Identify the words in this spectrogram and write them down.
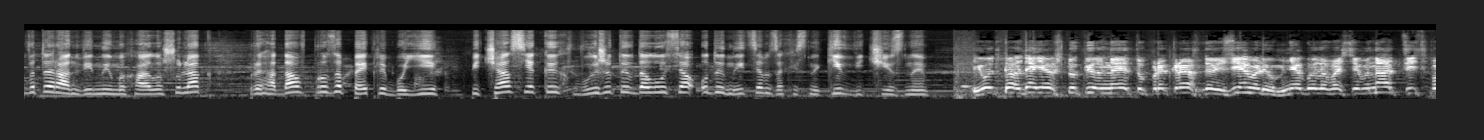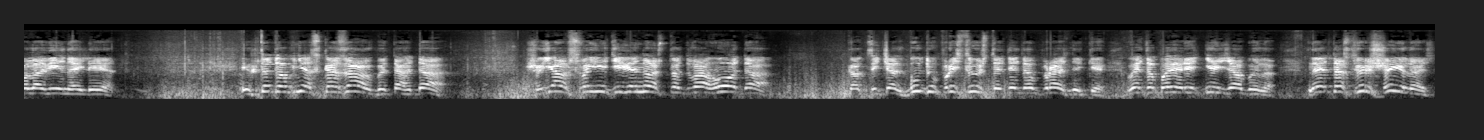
ветеран війни Михайло Шуляк, пригадав про запеклі бої, під час яких вижити вдалося одиницям захисників вітчизни. И вот когда я вступил на эту прекрасную землю, мне было 18 с половиной лет. И кто-то мне сказал бы тогда, что я в свои 92 года, как сейчас, буду присутствовать этому празднике. В это поверить нельзя было. Но это свершилось.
